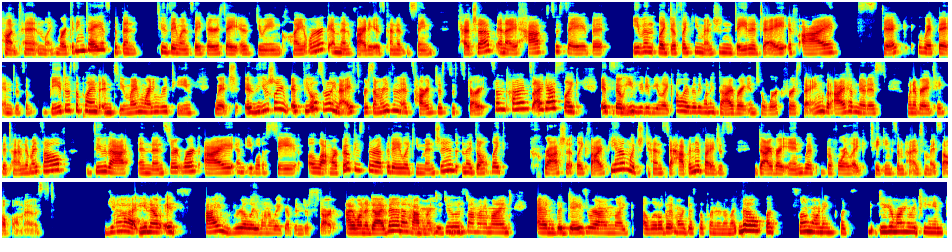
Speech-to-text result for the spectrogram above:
content and like marketing days. But then Tuesday, Wednesday, Thursday is doing client work. And then Friday is kind of the same catch up. And I have to say that even like just like you mentioned, day to day, if I stick with it and dis- be disciplined and do my morning routine, which is usually, it feels really nice. For some reason, it's hard just to start sometimes, I guess. Like, it's so mm-hmm. easy to be like, oh, I really want to dive right into work first thing. But I have noticed whenever I take the time to myself, do that and then start work, I am able to stay a lot more focused throughout the day, like you mentioned. And I don't like crash at like 5 p.m., which tends to happen if I just dive right in with before like taking some time to myself almost. Yeah, you know, it's I really want to wake up and just start. I want to dive in. I have mm-hmm. my to-do mm-hmm. list on my mind and the days where I'm like a little bit more disciplined and I'm like, "No, let's slow morning. Let's do your morning routine."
